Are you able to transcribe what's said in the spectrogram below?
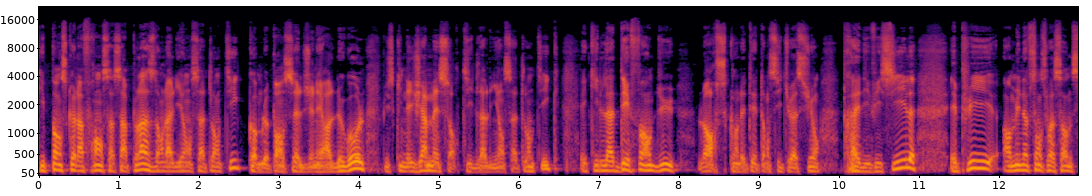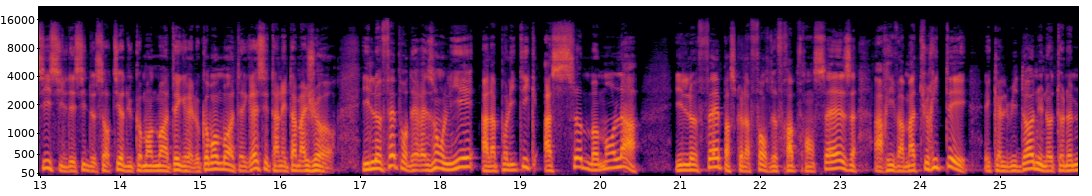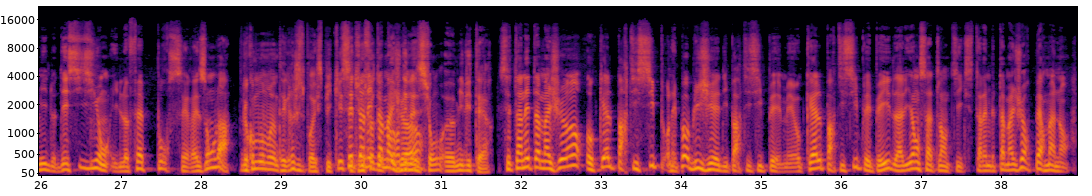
qui pense que la France a sa place dans l'Alliance Atlantique, comme le pensait le général de Gaulle, puisqu'il n'est jamais sorti de l'Alliance Atlantique, et qu'il l'a défendu lorsqu'on était en situation très difficile. Et puis, en 1966, il décide de sortir du commandement intégré. Le commandement intégré, c'est un état-major. Il le fait pour des raisons liées à la politique à ce moment-là. Il le fait parce que la force de frappe française arrive à maturité et qu'elle lui donne une autonomie de décision. Il le fait pour ces raisons-là. Le commandement intégré, juste pour expliquer, c'est une sorte de coordination euh, militaire. C'est un état-major auquel participe, on n'est pas obligé d'y participer, mais auquel participent les pays de l'Alliance Atlantique. C'est un état-major permanent.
